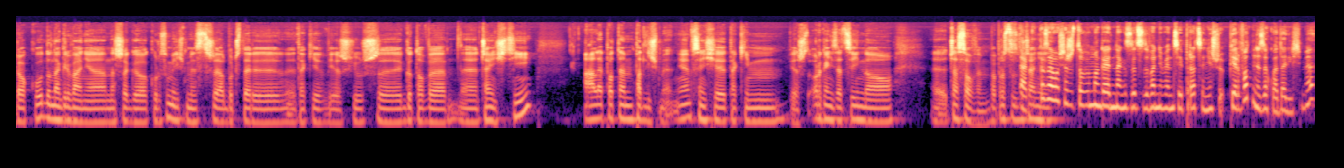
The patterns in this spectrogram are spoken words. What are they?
roku do nagrywania naszego kursu. Mieliśmy z trzy albo cztery takie, wiesz, już e, gotowe e, części, ale potem padliśmy, nie? W sensie takim, wiesz, organizacyjno E, czasowym. Po prostu tak, zwyczajnie... Tak, okazało się, że to wymaga jednak zdecydowanie więcej pracy niż pierwotnie zakładaliśmy,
